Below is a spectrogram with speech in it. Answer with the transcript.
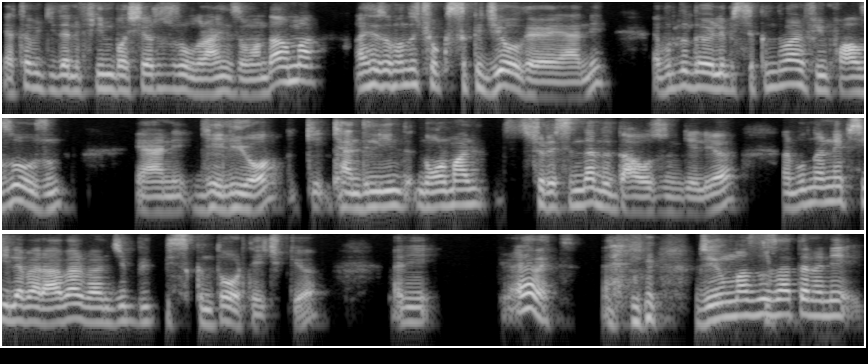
ya tabii ki de hani film başarısız olur aynı zamanda ama aynı zamanda çok sıkıcı oluyor yani. E burada da öyle bir sıkıntı var. Film fazla uzun. Yani geliyor. Kendiliğinde normal süresinden de daha uzun geliyor. Hani bunların hepsiyle beraber bence büyük bir sıkıntı ortaya çıkıyor. Hani evet. Cem Yılmaz da zaten hani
